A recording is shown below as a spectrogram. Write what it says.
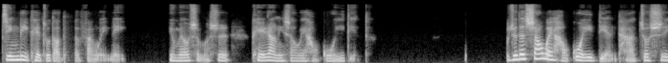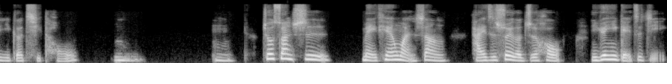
精力可以做到的范围内，有没有什么是可以让你稍微好过一点的？我觉得稍微好过一点，它就是一个起头。嗯嗯，就算是每天晚上孩子睡了之后，你愿意给自己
